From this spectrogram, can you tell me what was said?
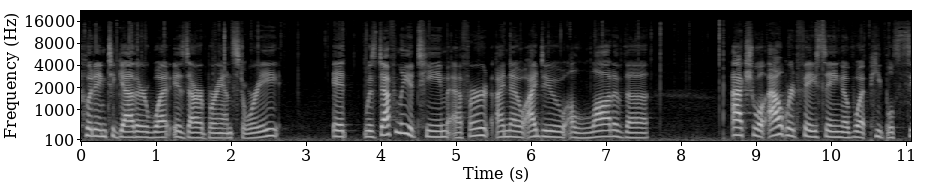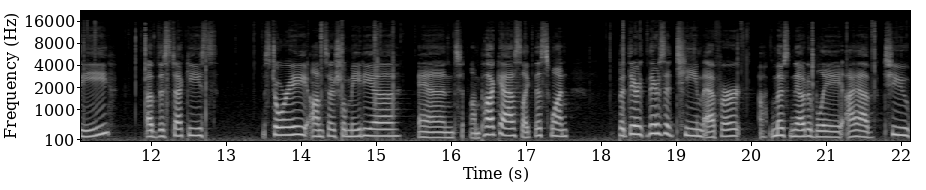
putting together what is our brand story. It was definitely a team effort. I know I do a lot of the actual outward facing of what people see of the Stuckey's story on social media and on podcasts like this one but there there's a team effort. Most notably, I have two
